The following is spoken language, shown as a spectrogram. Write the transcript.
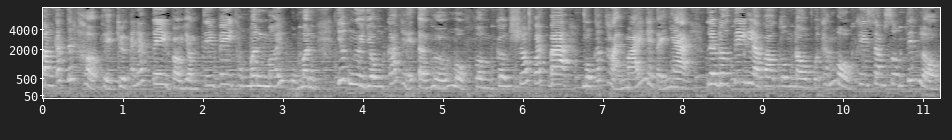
bằng cách tích hợp thị trường NFT vào dòng TV thông minh mới của mình, giúp người dùng có thể tận hưởng một phần cân sốt Web 3 một cách thoải mái ngay tại nhà. Lần đầu tiên là vào tuần đầu của tháng 1 khi Samsung tiết lộ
